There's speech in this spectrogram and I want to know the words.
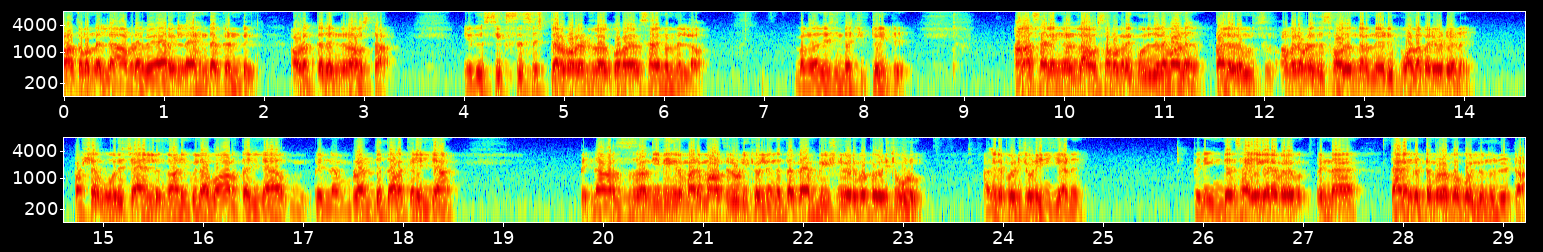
മാത്രമൊന്നല്ല അവിടെ വേറെ ലാൻഡൊക്കെ ഉണ്ട് അവിടെയൊക്കെ തന്നെയാണ് അവസ്ഥ ഇത് സിക്സ് സിസ്റ്റർ പറഞ്ഞിട്ടുള്ള കുറെ സ്ഥലങ്ങളുണ്ടല്ലോ. ബംഗ്ലാദേശിന്റെ ചുറ്റുമായിട്ട്. ആ സ്ഥലങ്ങളുടെ അവസ്ഥ വളരെ ഗുരുതരമാണ്. പലരും അവരവിടെ സ്വാതന്ത്ര്യം നേടിപ്പോകാനുള്ള പരിപാടിയാണ്. പക്ഷെ ഒരു ചാനലും കാണിക്കൂല വാർത്ത ഇല്ല പിന്നെ ബ്ലഡ് തിളക്കലില്ല. പിന്നെ ആർ എസ് എസ് ഭീകരന്മാരെ മാത്രമേ വിളിക്കുമല്ലോ ഇങ്ങനത്തെ ഭീഷണി വരുമ്പോൾ പേടിച്ചു പോടും അങ്ങനെ പേടിച്ചുകൊണ്ടിരിക്കുകയാണ് പിന്നെ ഇന്ത്യൻ സൈനികരെ പിന്നെ തരം കിട്ടുമ്പോഴൊക്കെ കൊല്ലുന്നുണ്ട് കേട്ടാ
